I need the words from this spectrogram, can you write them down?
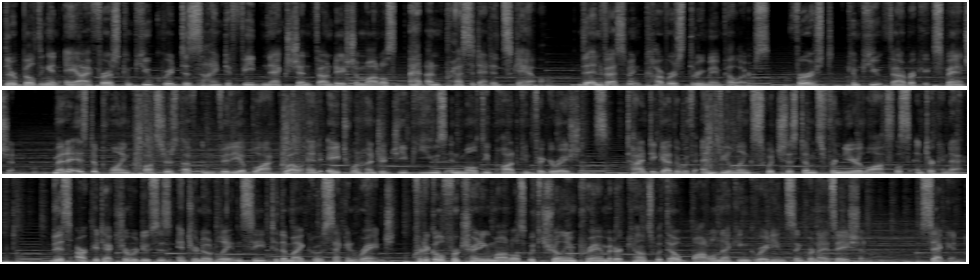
they're building an AI first compute grid designed to feed next gen foundation models at unprecedented scale. The investment covers three main pillars. First, compute fabric expansion. Meta is deploying clusters of NVIDIA Blackwell and H100 GPUs in multi pod configurations, tied together with NVLink switch systems for near lossless interconnect. This architecture reduces internode latency to the microsecond range, critical for training models with trillion parameter counts without bottlenecking gradient synchronization. Second,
